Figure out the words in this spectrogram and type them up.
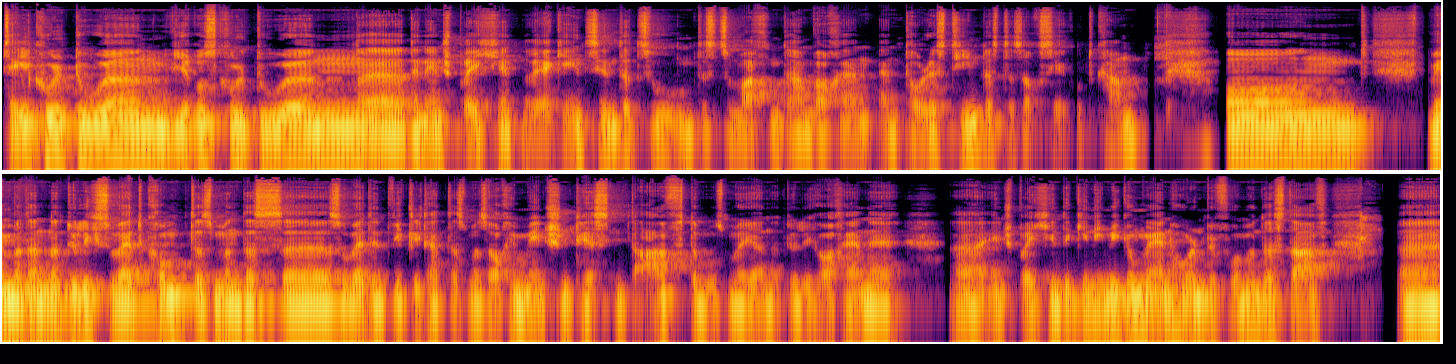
Zellkulturen, Viruskulturen, äh, den entsprechenden Reagenzien dazu, um das zu machen. Da haben wir auch ein, ein tolles Team, das das auch sehr gut kann. Und wenn man dann natürlich so weit kommt, dass man das äh, so weit entwickelt hat, dass man es auch im Menschen testen darf, da muss man ja natürlich auch eine äh, entsprechende Genehmigung einholen, bevor man das darf. Äh,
